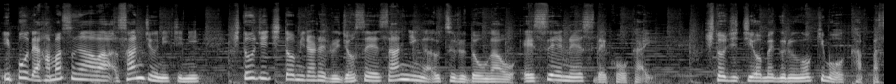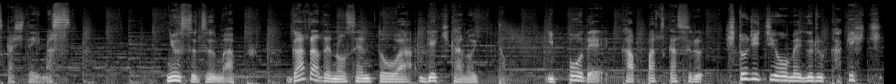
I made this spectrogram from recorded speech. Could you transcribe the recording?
一方でハマス側は30日に人質とみられる女性3人が映る動画を SNS で公開。人質をめぐる動きも活発化しています。ニュースズームアップ。ガザでの戦闘は激化の一途一方で活発化する人質をめぐる駆け引き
